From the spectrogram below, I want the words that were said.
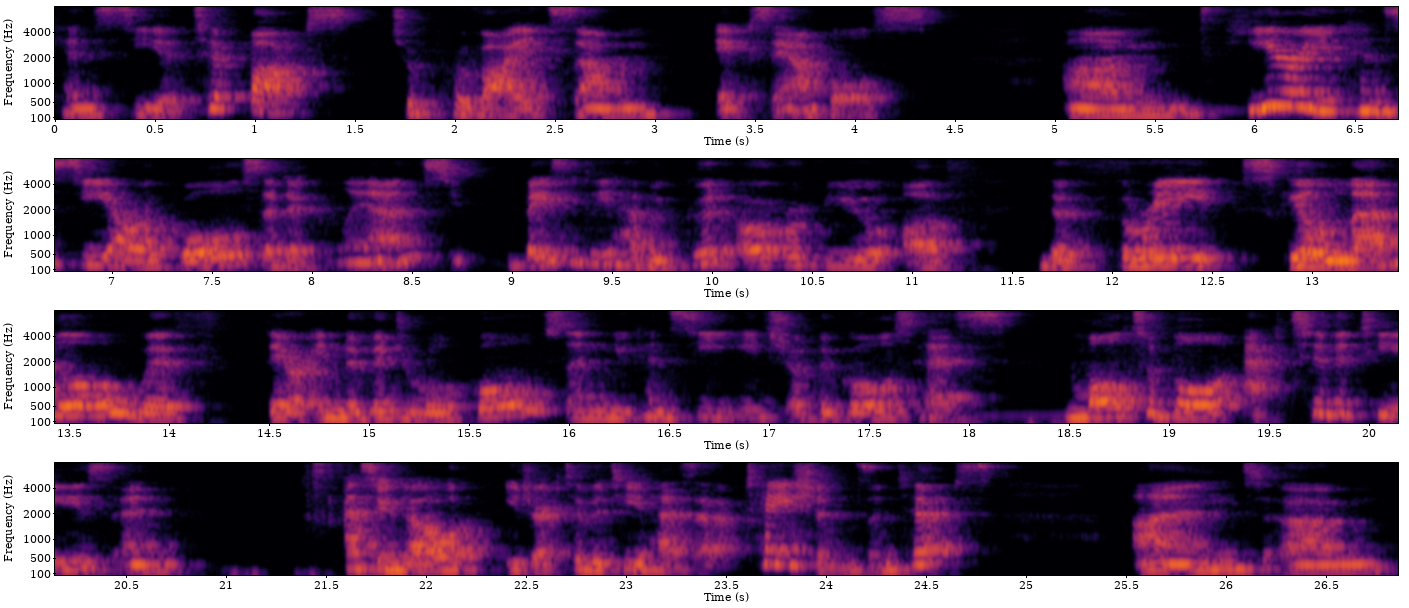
can see a tip box to provide some examples. Um, here you can see our goals at a glance. You basically have a good overview of the three skill level with their individual goals. And you can see each of the goals has multiple activities. And as you know, each activity has adaptations and tips. And um,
